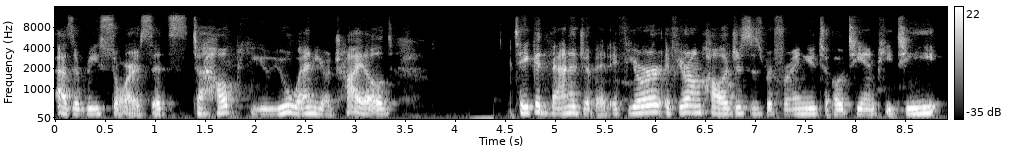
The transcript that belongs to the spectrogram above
as a resource it's to help you you and your child take advantage of it. If your if your oncologist is referring you to OT and PT,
